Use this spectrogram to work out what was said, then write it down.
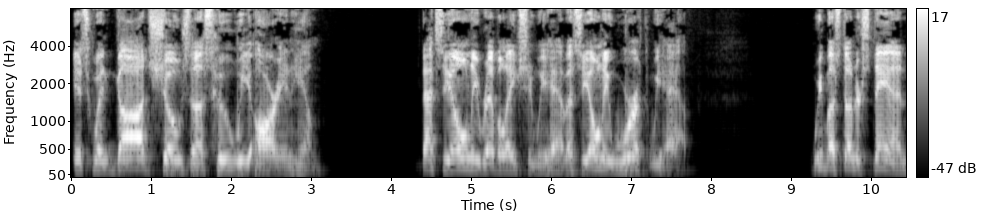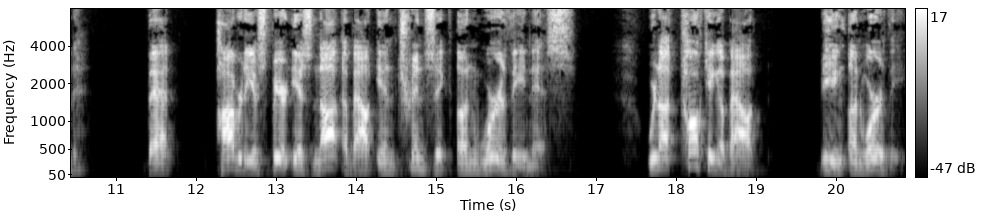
It's when God shows us who we are in Him. That's the only revelation we have. That's the only worth we have. We must understand that poverty of spirit is not about intrinsic unworthiness. We're not talking about being unworthy.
